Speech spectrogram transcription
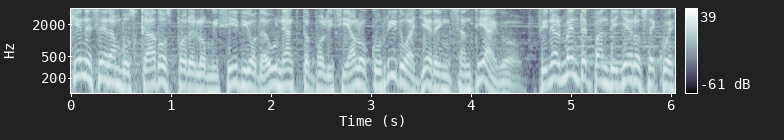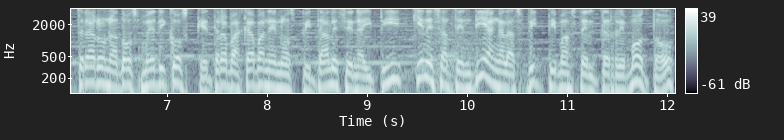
quienes eran buscados por el homicidio de un acto policial ocurrido ayer en Santiago. Finalmente, pandilleros secuestraron a dos médicos que trabajaban en hospitales en Haití, quienes atendían a las víctimas del terremoto,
